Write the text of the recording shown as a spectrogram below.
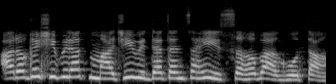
आरोग्य शिबिरात माजी विद्यार्थ्यांचाही सहभाग होता.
